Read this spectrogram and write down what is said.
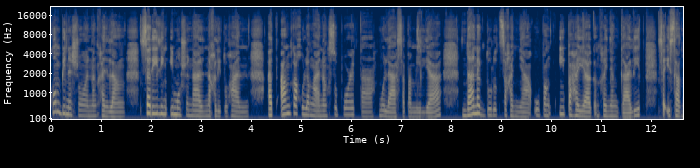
kombinasyon ng kanilang sariling emosyonal na kalituhan at ang kakulangan ng suporta mula sa pamilya na nagdulot sa kanya upang ipahayag ang kanyang galit sa isang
